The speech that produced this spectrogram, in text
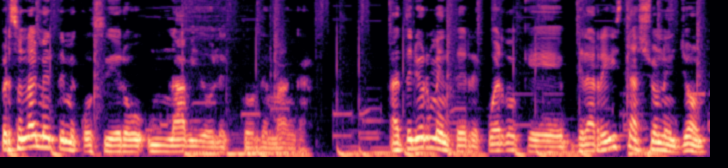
Personalmente me considero un ávido lector de manga. Anteriormente recuerdo que de la revista Shonen Jump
